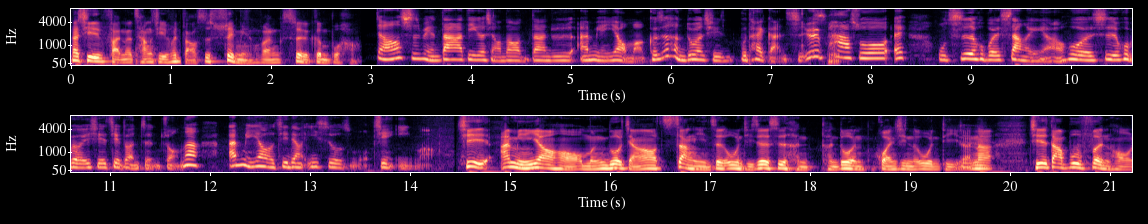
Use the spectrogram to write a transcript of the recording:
那其实反而长期会导致睡眠反而睡得更不好。讲到失眠，大家第一个想到当然就是安眠药嘛。可是很多人其实不太敢吃，因为怕说，哎，我吃了会不会上瘾啊？或者是会不会有一些戒断症状？那安眠药的剂量，医师有什么建议吗？其实安眠药哈，我们如果讲到上瘾这个问题，这个是很很多人关心的问题了。那其实大部分哈，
